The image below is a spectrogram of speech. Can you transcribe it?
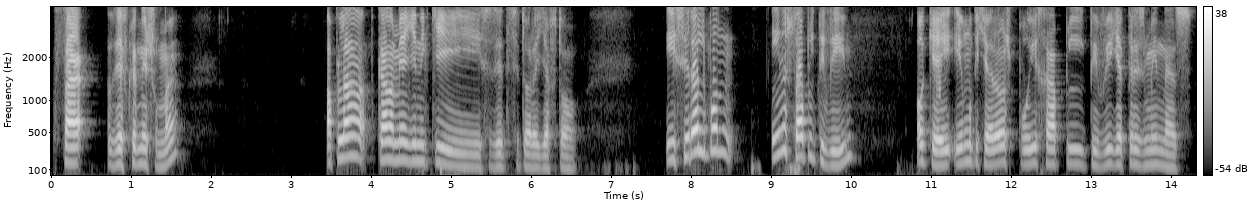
θα διευκρινίσουμε Απλά κάνω μια γενική συζήτηση τώρα γι' αυτό. Η σειρά λοιπόν είναι στο Apple TV. OK, okay, ήμουν τυχερός που είχα Apple TV για τρεις μήνες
